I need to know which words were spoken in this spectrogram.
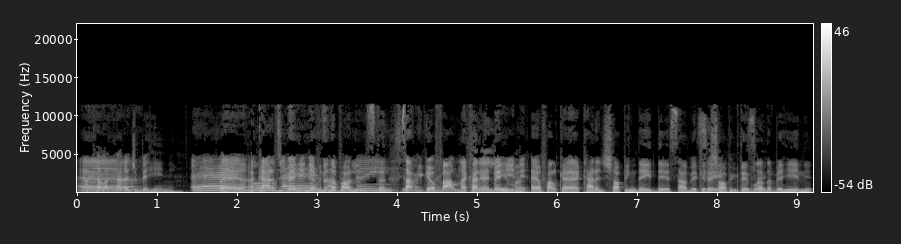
é- Aquela cara de berrine. É, É, eu a não- cara de berrine é, é Avenida Paulista. Sabe o que, que eu falo? Não é cara Faria de berrine, é, eu falo que é cara de shopping D&D, sabe? Aquele Sei, shopping que tem do sei. lado da berrine.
